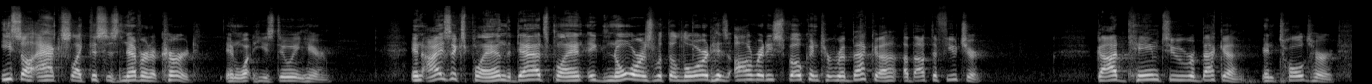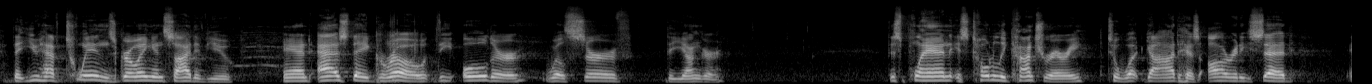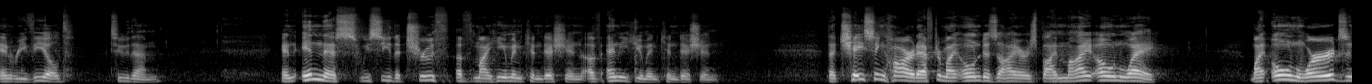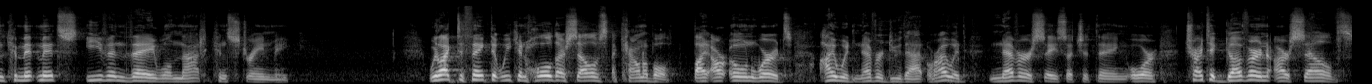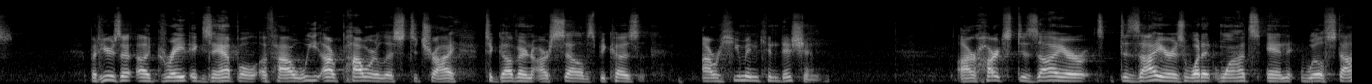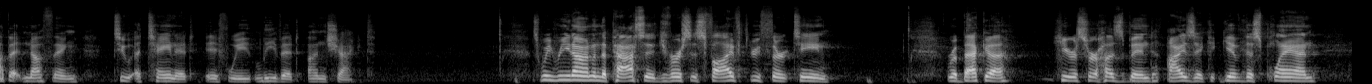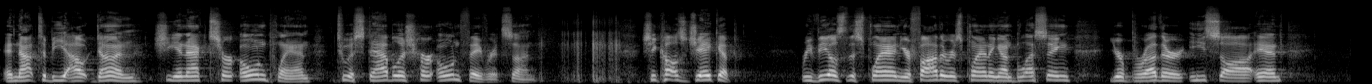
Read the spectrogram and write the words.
Esau acts like this has never occurred in what he's doing here. In Isaac's plan, the dad's plan ignores what the Lord has already spoken to Rebekah about the future. God came to Rebekah and told her that you have twins growing inside of you, and as they grow, the older will serve the younger. This plan is totally contrary to what God has already said and revealed to them. And in this, we see the truth of my human condition, of any human condition. That chasing hard after my own desires by my own way, my own words and commitments, even they will not constrain me. We like to think that we can hold ourselves accountable by our own words. I would never do that, or I would never say such a thing, or try to govern ourselves. But here's a, a, great example of how we are powerless to try to govern ourselves because our human condition, our heart's desire, desires what it wants and will stop at nothing to attain it if we leave it unchecked. So we read on in the passage, verses 5 through 13. Rebecca hears her husband Isaac give this plan, and not to be outdone, she enacts her own plan to establish her own favorite son. She calls Jacob, reveals this plan. Your father is planning on blessing your brother Esau, and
